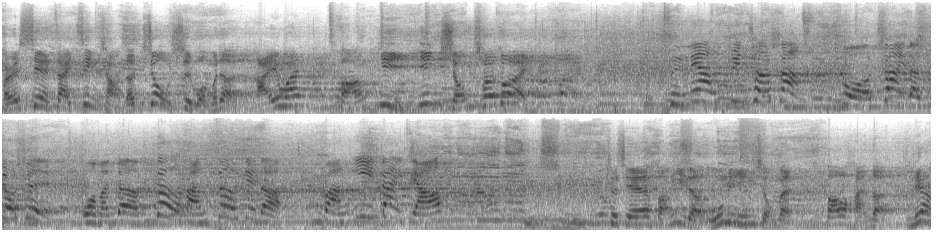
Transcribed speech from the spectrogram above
而现在进场的就是我们的台湾防疫英雄车队。此辆军车上所载的就是我们的各行各业的防疫代表。这些防疫的无名英雄们，包含了量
